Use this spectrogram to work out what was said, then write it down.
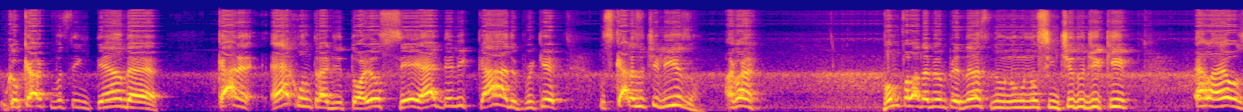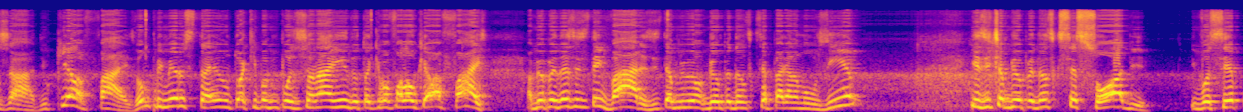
o que eu quero que você entenda é, cara, é contraditório, eu sei, é delicado, porque os caras utilizam. Agora, vamos falar da bioimpedância no, no, no sentido de que ela é usada. E o que ela faz? Vamos primeiro extrair, eu não estou aqui para me posicionar ainda, eu estou aqui para falar o que ela faz. A biopedância existem várias. Existe a biopedância que você pega na mãozinha. E existe a biopedância que você sobe e você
